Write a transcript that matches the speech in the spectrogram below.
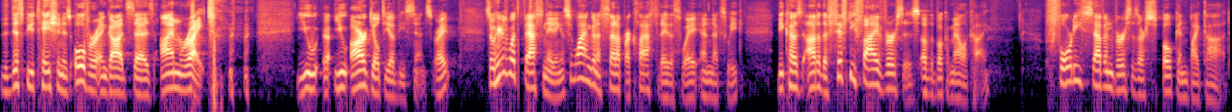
The disputation is over, and God says, I'm right. you, uh, you are guilty of these sins, right? So here's what's fascinating. This is why I'm going to set up our class today this way and next week. Because out of the 55 verses of the book of Malachi, 47 verses are spoken by God.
